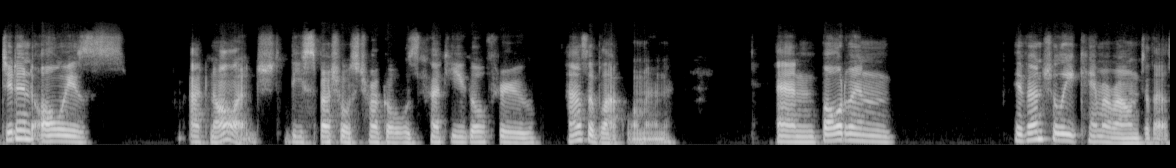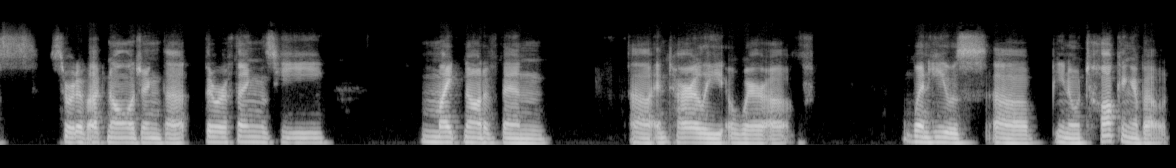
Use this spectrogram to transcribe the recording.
didn't always acknowledge these special struggles that you go through as a Black woman. And Baldwin eventually came around to this, sort of acknowledging that there were things he might not have been uh, entirely aware of when he was, uh, you know, talking about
